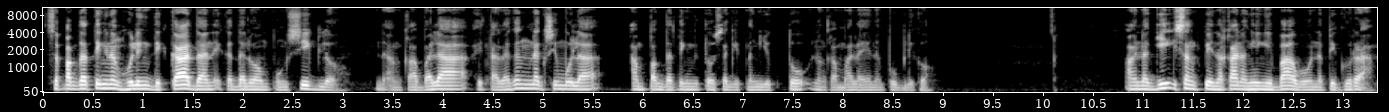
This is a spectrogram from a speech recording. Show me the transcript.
Sa pagdating ng huling dekada ng ikadalawampung siglo, na ang Kabala ay talagang nagsimula ang pagdating nito sa gitnang yukto ng kamalayan ng publiko. Ang nag-iisang pinaka nangingibawo na figura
